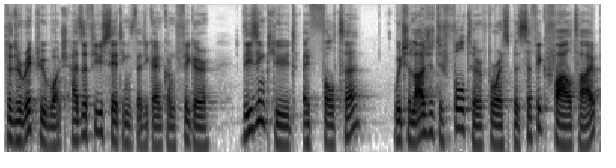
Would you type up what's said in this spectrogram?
The Directory Watch has a few settings that you can configure. These include a filter, which allows you to filter for a specific file type,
